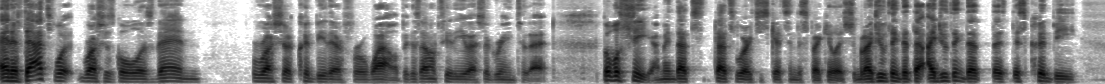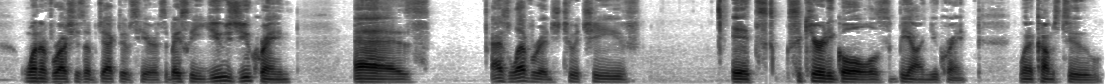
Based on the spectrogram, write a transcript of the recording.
And if that's what Russia's goal is, then Russia could be there for a while because I don't see the U.S. agreeing to that. But we'll see. I mean, that's that's where it just gets into speculation. But I do think that, that I do think that, that this could be one of Russia's objectives here is to basically use Ukraine as as leverage to achieve its security goals beyond Ukraine when it comes to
